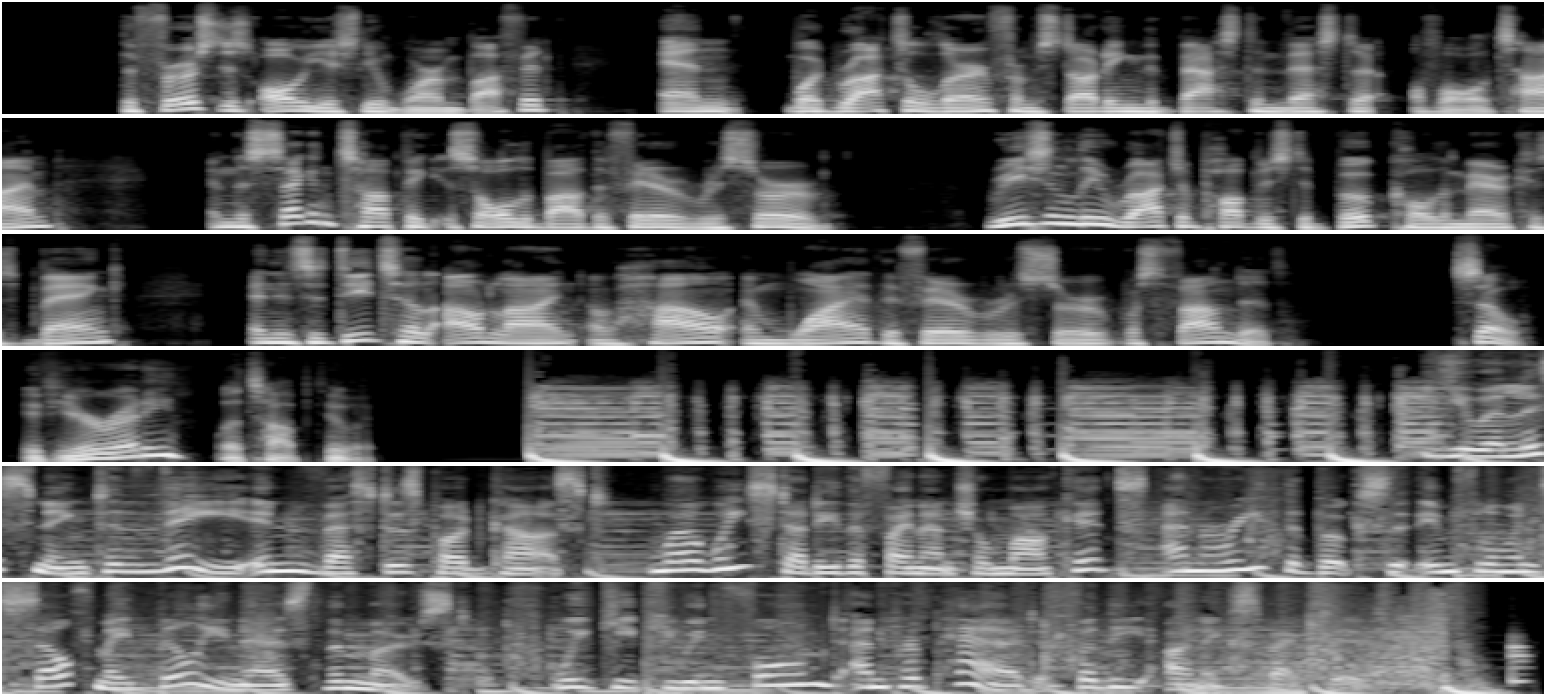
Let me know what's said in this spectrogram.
The first is obviously Warren Buffett and what Roger learned from studying the best investor of all time. And the second topic is all about the Federal Reserve. Recently, Roger published a book called America's Bank, and it's a detailed outline of how and why the Federal Reserve was founded. So, if you're ready, let's hop to it. You are listening to The Investors Podcast, where we study the financial markets and read the books that influence self made billionaires the most. We keep you informed and prepared for the unexpected.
